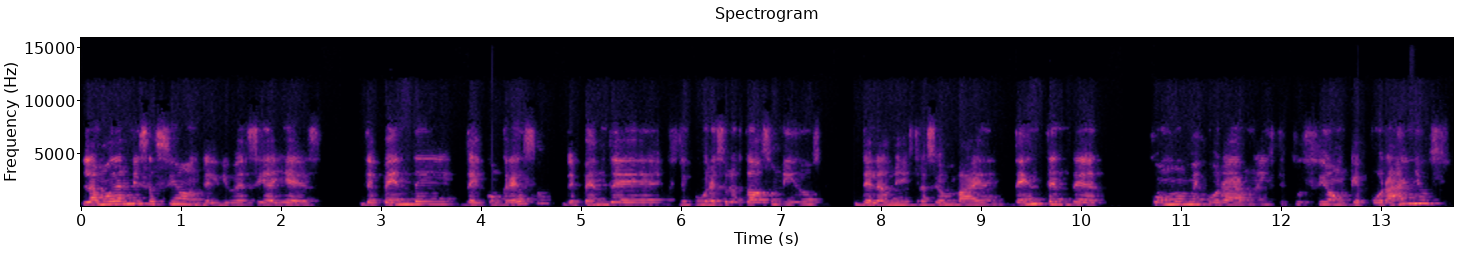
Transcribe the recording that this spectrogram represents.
la modernización del USCIS depende del Congreso, depende del Congreso de los Estados Unidos, de la administración Biden, de entender cómo mejorar una institución que por años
